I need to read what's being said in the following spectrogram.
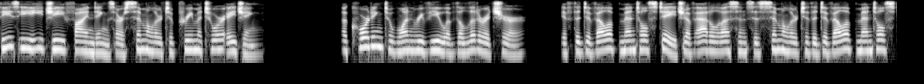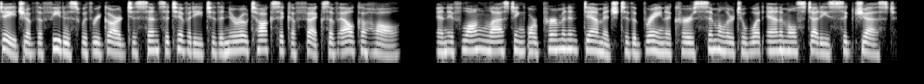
These EEG findings are similar to premature aging. According to one review of the literature, if the developmental stage of adolescence is similar to the developmental stage of the fetus with regard to sensitivity to the neurotoxic effects of alcohol, and if long-lasting or permanent damage to the brain occurs similar to what animal studies suggest,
